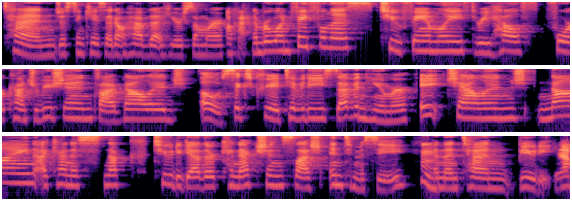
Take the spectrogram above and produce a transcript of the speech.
10 just in case I don't have that here somewhere. Okay. Number one, faithfulness. Two, family. Three, health. Four, contribution. Five, knowledge. Oh, six, creativity. Seven, humor. Eight, challenge. Nine, I kind of snuck two together connection slash intimacy. Hmm. And then 10, beauty. Yeah.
